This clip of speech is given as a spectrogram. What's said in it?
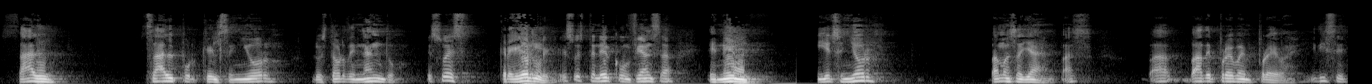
sal, sal porque el Señor lo está ordenando. Eso es creerle, eso es tener confianza en Él. Y el Señor va más allá, va, de prueba en prueba. Y dice,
